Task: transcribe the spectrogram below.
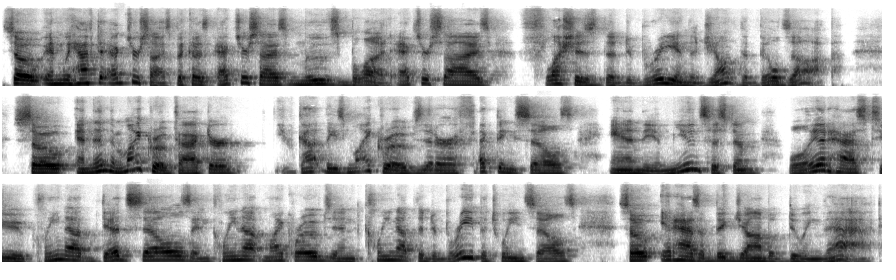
so, and we have to exercise because exercise moves blood. Exercise flushes the debris and the junk that builds up. So, and then the microbe factor, you've got these microbes that are affecting cells and the immune system. Well, it has to clean up dead cells and clean up microbes and clean up the debris between cells. So it has a big job of doing that.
